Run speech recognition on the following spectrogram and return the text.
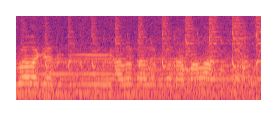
gue lagi ada di alun-alun kota Malang.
